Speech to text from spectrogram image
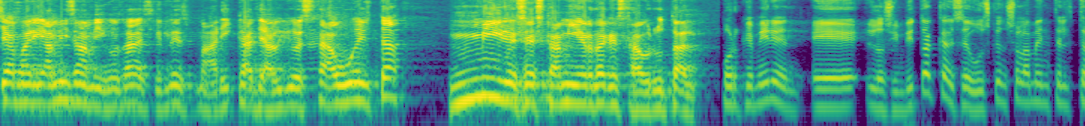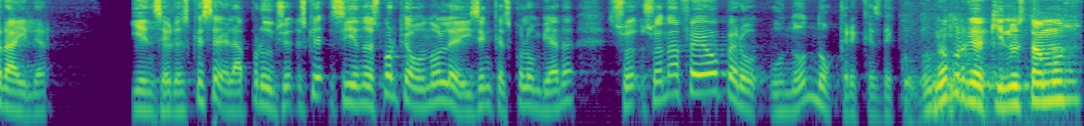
Llamaría a mis amigos a decirles, marica, ya vio esta vuelta, mires esta mierda que está brutal. Porque miren, eh, los invito a que se busquen solamente el tráiler. Y en serio es que se ve la producción. Es que si no es porque a uno le dicen que es colombiana, su- suena feo, pero uno no cree que es de Colombia. No, porque aquí no estamos,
